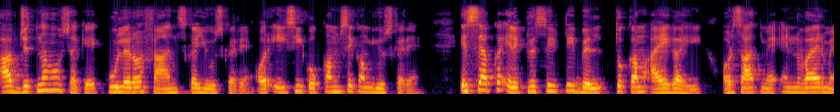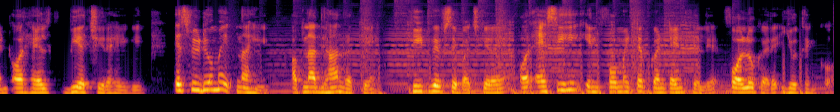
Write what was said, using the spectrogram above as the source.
आप जितना हो सके कूलर और फैंस का यूज़ करें और एसी को कम से कम यूज़ करें। इससे आपका इलेक्ट्रिसिटी बिल तो कम आएगा ही और साथ में एनवायरमेंट और हेल्थ भी अच्छी रहेगी। इस वीडियो में इतना ही। अपना ध्यान रखें। हीट वेव से बच के रहें और ऐसी ही इन्फॉर्मेटिव कंटेंट के लिए फॉलो करें यूथिंग को।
